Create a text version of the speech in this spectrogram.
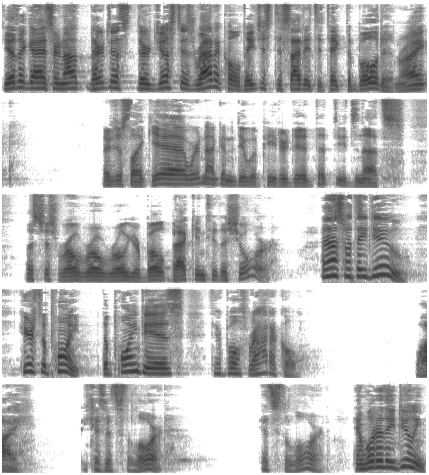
The other guys are not, they're just, they're just as radical. They just decided to take the boat in, right? They're just like, yeah, we're not going to do what Peter did. That dude's nuts. Let's just row, row, row your boat back into the shore. And that's what they do. Here's the point. The point is they're both radical. Why? Because it's the Lord. It's the Lord. And what are they doing?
